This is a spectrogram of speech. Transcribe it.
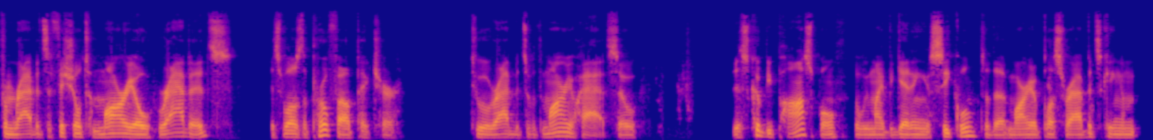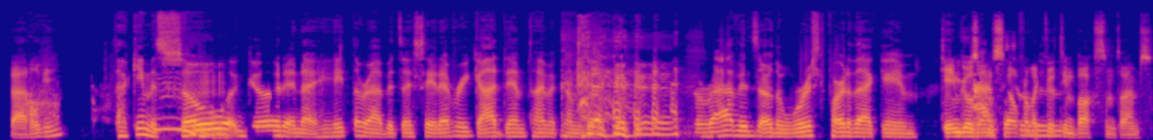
from Rabbids Official to Mario Rabbids, as well as the profile picture to a Rabbids with Mario hat. So this could be possible that we might be getting a sequel to the Mario plus Rabbids Kingdom Battle game. That game is mm. so good, and I hate the Rabbids. I say it every goddamn time it comes out. the Rabbids are the worst part of that game. Game goes on sale for like 15 bucks sometimes.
